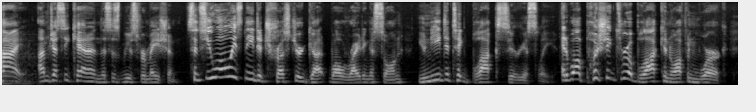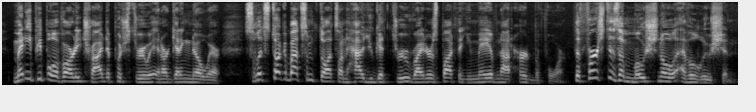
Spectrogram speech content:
Hi, I'm Jesse Cannon and this is Musformation. Since you always need to trust your gut while writing a song, you need to take blocks seriously. And while pushing through a block can often work, many people have already tried to push through it and are getting nowhere. So let's talk about some thoughts on how you get through writer's block that you may have not heard before. The first is emotional evolution.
